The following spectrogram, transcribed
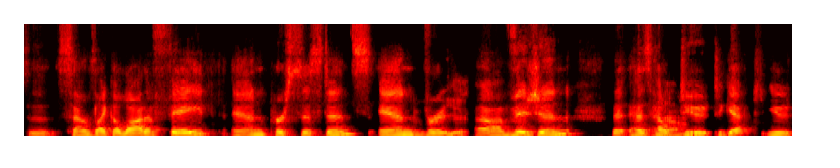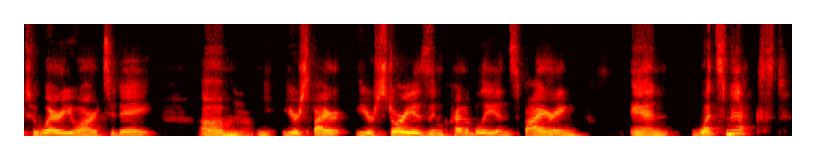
So sounds like a lot of faith and persistence and ver- yeah. uh, vision that has helped yeah. you to get you to where you are today. Um, yeah. Your spire, your story is incredibly inspiring and what's next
